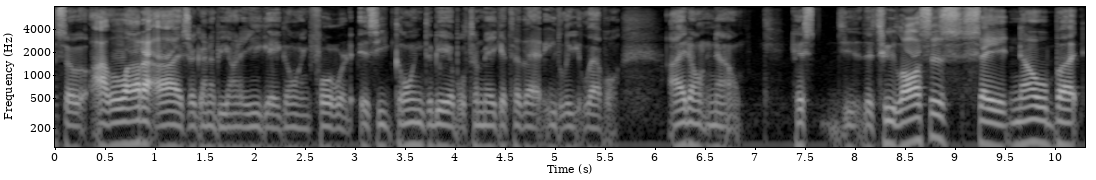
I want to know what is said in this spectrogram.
so a lot of eyes are going to be on Ige going forward. Is he going to be able to make it to that elite level? I don't know. His the two losses say no, but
